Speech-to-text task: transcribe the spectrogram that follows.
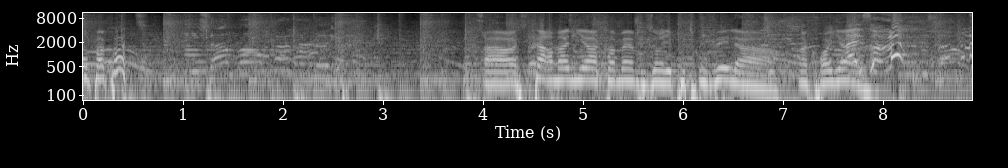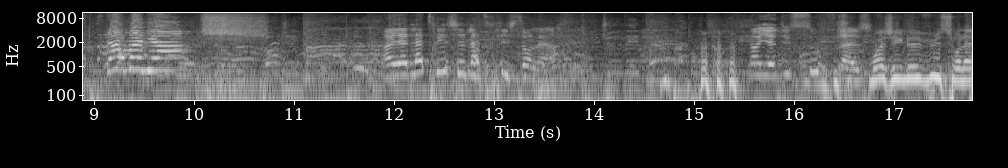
On papote. Ah, Starmania, quand même, vous auriez pu trouver là. Incroyable. Ah, Ah, il y a de la triche et de la triche dans l'air. non, il y a du soufflage. Moi, j'ai une vue sur la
